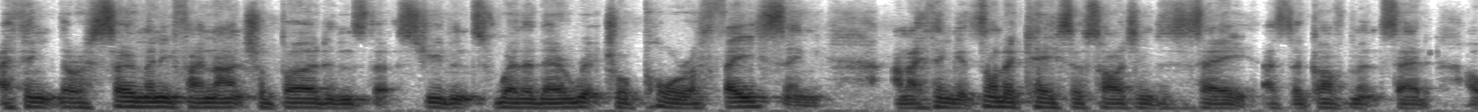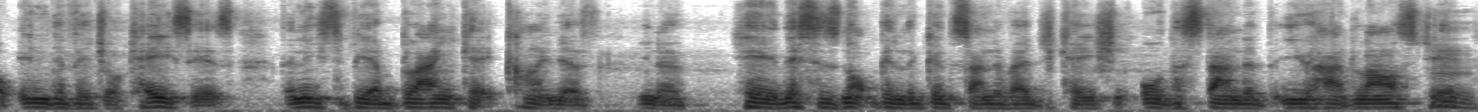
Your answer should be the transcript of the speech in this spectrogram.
I think there are so many financial burdens that students whether they're rich or poor are facing. And i think it's not a case of starting to say as the government said oh individual cases. There needs to be a blanket kind of you know here, this has not been the good standard of education or the standard that you had last year. Mm.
